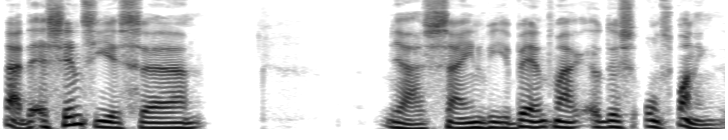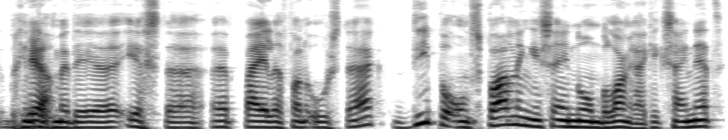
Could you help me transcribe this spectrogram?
Nou, de essentie is ja, zijn wie je bent, maar eh, dus ontspanning. Het begint Ja. ook met de eh, eerste eh, pijler van Oersterk. Diepe ontspanning is enorm belangrijk. Ik zei net,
